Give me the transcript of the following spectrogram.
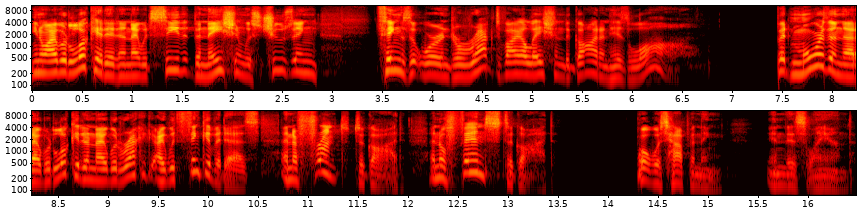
You know, I would look at it and I would see that the nation was choosing things that were in direct violation to God and His law. But more than that, I would look at it and I would, rec- I would think of it as an affront to God, an offense to God, what was happening in this land.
